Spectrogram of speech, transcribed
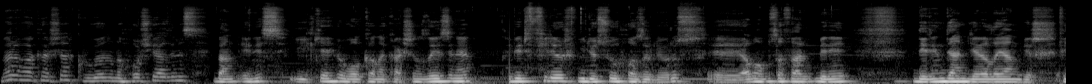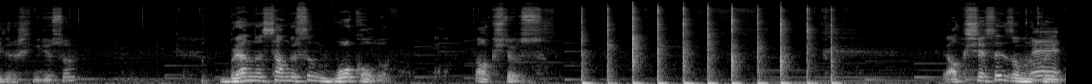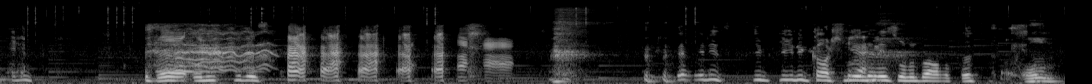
Merhaba arkadaşlar, Kurgu Alanı'na hoş geldiniz. Ben Enis, İlke ve Volkan'la karşınızdayız yine. Bir filler videosu hazırlıyoruz Ee, ama bu sefer beni derinden yaralayan bir filler videosu. Brandon Sanders'ın Walk oldu. Alkışlıyoruz. Alkışlasaydınız amına Ve koyayım. Ve Enis ve Enis Simpli'nin karşılığını en sonunda aldı. Oğlum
